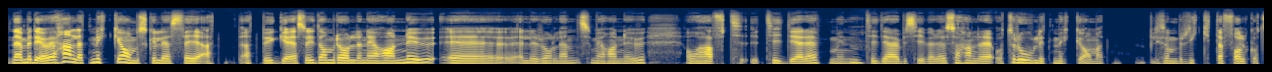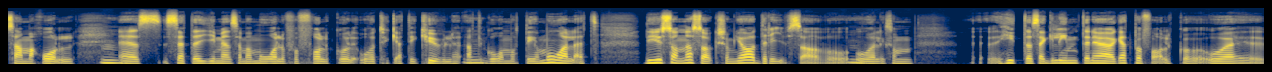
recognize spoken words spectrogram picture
nej men det har handlat mycket om, skulle jag säga, att, att bygga. Alltså i de rollerna jag har nu, eh, eller rollen som jag har nu, och har haft tidigare, min Mm. tidigare arbetsgivare, så handlar det otroligt mycket om att liksom rikta folk åt samma håll, Mm. eh, sätta gemensamma mål och få folk att, tycka att det är kul Mm. att gå mot det målet. Det är ju sådana saker som jag drivs av, och, Mm. och liksom eh, hitta så glimten i ögat på folk, och, och, eh,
